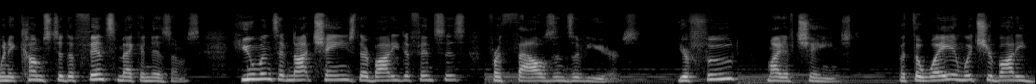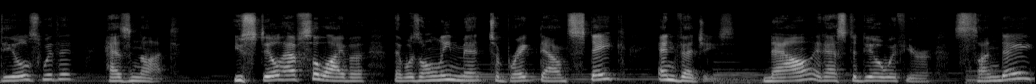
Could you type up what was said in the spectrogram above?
when it comes to defense mechanisms. Humans have not changed their body defenses for thousands of years. Your food might have changed, but the way in which your body deals with it has not. You still have saliva that was only meant to break down steak and veggies. Now it has to deal with your sundae,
